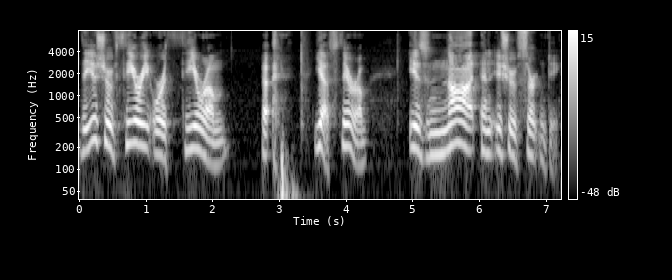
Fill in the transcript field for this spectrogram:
the issue of theory or theorem, uh, yes, theorem, is not an issue of certainty,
